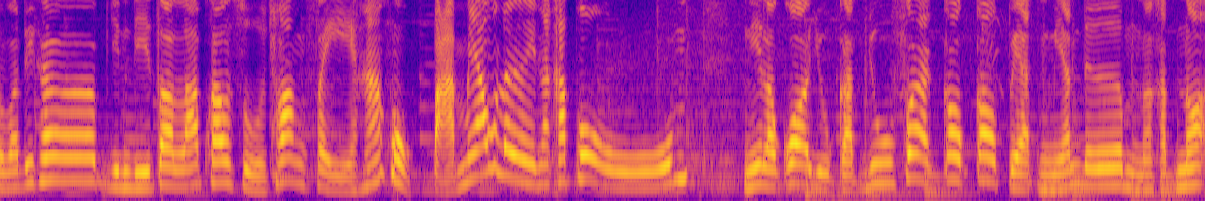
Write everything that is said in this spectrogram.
สวัสดีครับ ยินดีต้อนรับเข้าสู่ช่อง 4 5 6 ป่าแมวเลยนะครับผมนี่เราก็อยู่กับยูฟ่า998 เหมือนเดิมนะครับเนาะ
